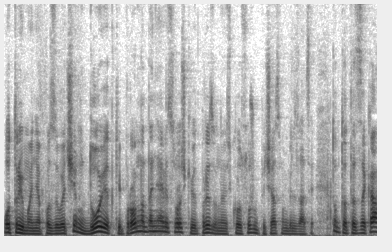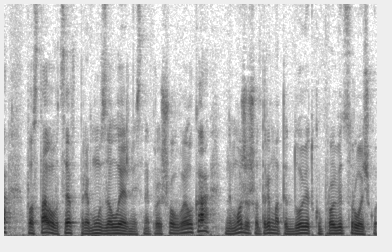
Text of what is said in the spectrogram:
отримання позивачем довідки про надання відсрочки від призову на військову службу під час мобілізації. Тобто ТЦК поставив це в пряму залежність. Не пройшов ВЛК, не можеш отримати довідку про відсрочку.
